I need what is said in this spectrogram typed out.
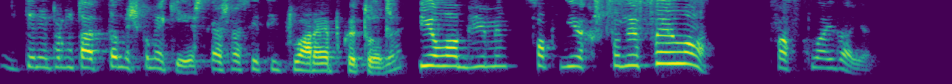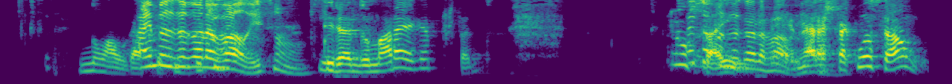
de terem perguntado, então, mas como é que é? Este gajo vai ser titular a época toda? E ele, obviamente, só podia responder, sei lá, faço lá a ideia. Não há lugar. Ai, mas agora aqui, vale isso? Tirando uma arega, portanto. Não então, sei, mas agora vale não era isso. especulação.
